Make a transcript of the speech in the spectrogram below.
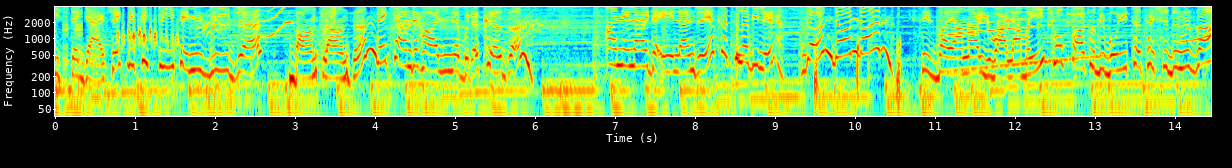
İşte gerçek bir pisliği temizleyeceğiz. Bantlandın ve kendi haline bırakıldın. Anneler de eğlenceye katılabilir. Dön dön dön. Siz bayanlar yuvarlanmayı çok farklı bir boyuta taşıdınız ha.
